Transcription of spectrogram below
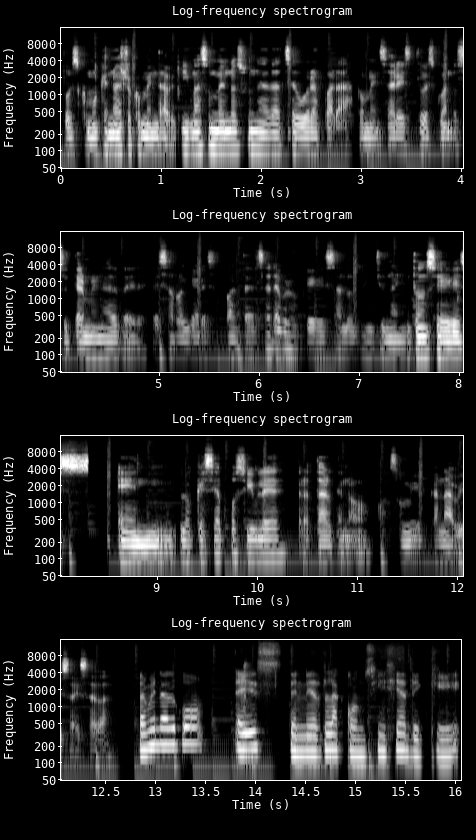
pues como que no es recomendable. Y más o menos una edad segura para comenzar esto es cuando se termina de desarrollar esa parte del cerebro, que es a los 20 entonces, en lo que sea posible, tratar de no consumir cannabis a esa edad. También algo es tener la conciencia de que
